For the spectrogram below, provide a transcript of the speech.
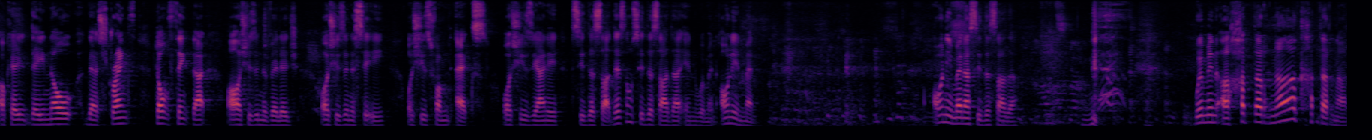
Okay, they know their strength. Don't think that oh she's in the village, or she's in a city, or she's from X, or she's yani Siddha Sada. There's no Siddha Sada in women, only in men. only men are Siddha Sada. women are khatarnak, khatarnak.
